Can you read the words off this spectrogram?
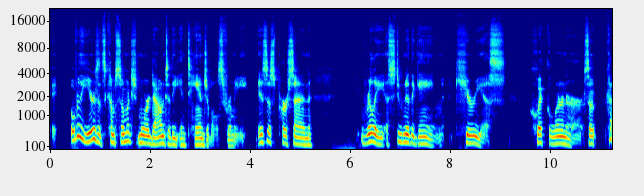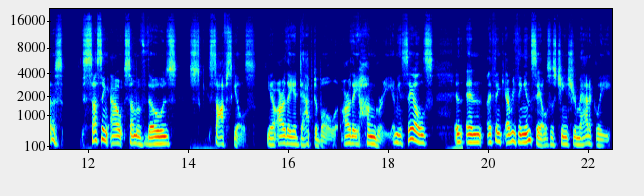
it, over the years, it's come so much more down to the intangibles for me. Is this person really a student of the game, curious, quick learner? So kind of sussing out some of those soft skills. You know, are they adaptable? Are they hungry? I mean, sales, and, and I think everything in sales has changed dramatically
